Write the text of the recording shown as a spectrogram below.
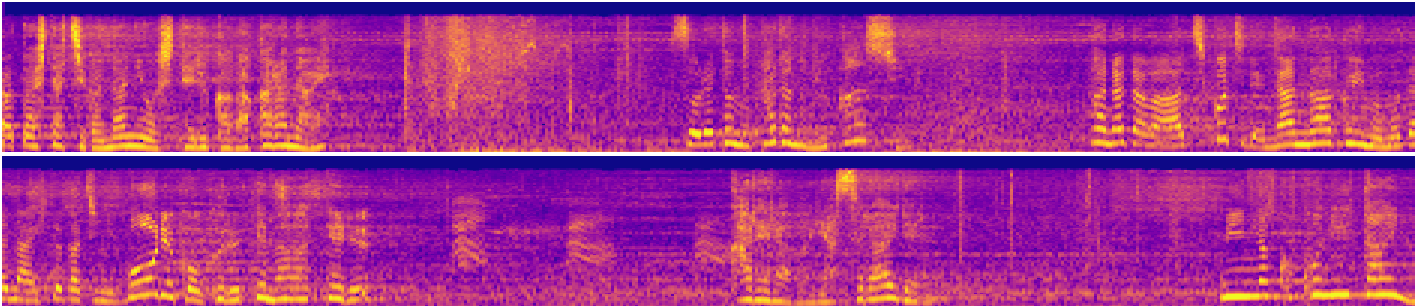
私たちが何をしているかわからない？それともただの無関心？あなたはあちこちで何の悪意も持たない人たちに暴力を振るって回ってる。彼らは安らいでる。みんなここにいたいの。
